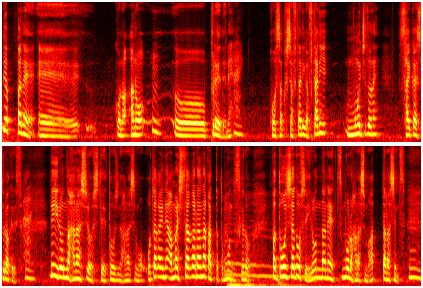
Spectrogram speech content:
でやっぱね、えー、このあの、うん、プレーでね、はい、交錯した2人が2人もう一度ね再会するわけですよ。はい、でいろんな話をして当時の話もお互いねあんまりしたがらなかったと思うんですけどやっぱ当事者同士でいろんなね積もる話もあったらしいんです。うん、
